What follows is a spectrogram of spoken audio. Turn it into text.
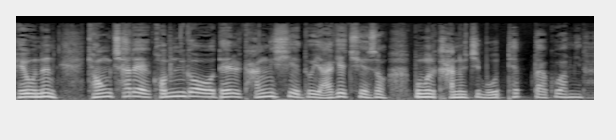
배우는 경찰에 검거될 당시에도 약에 취해서 몸을 가누지 못했다고 합니다.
